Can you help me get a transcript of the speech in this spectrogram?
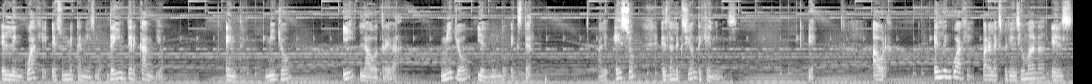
el lenguaje es un mecanismo de intercambio entre mi yo y la otra edad, mi yo y el mundo externo. ¿Vale? Eso es la lección de Géminis. Bien. Ahora, el lenguaje para la experiencia humana es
